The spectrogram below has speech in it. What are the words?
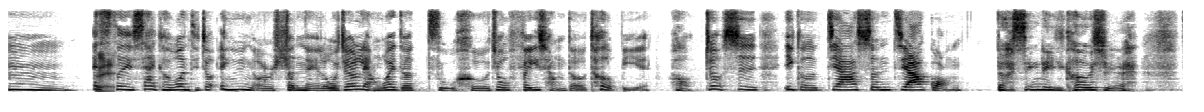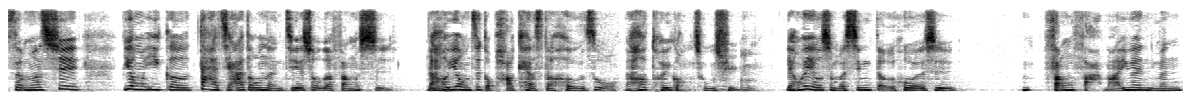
嗯，哎、对所以下一个问题就应运而生呢了。我觉得两位的组合就非常的特别，好，就是一个加深加广的心理科学，怎么去用一个大家都能接受的方式，然后用这个 podcast 的合作，然后推广出去。两位有什么心得或者是嗯方法吗？因为你们。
